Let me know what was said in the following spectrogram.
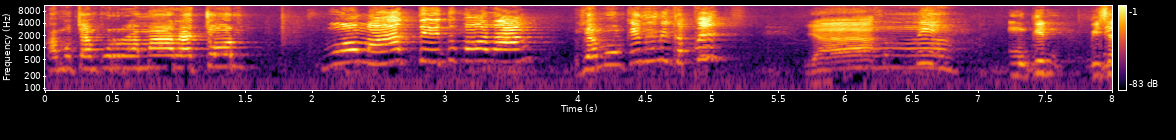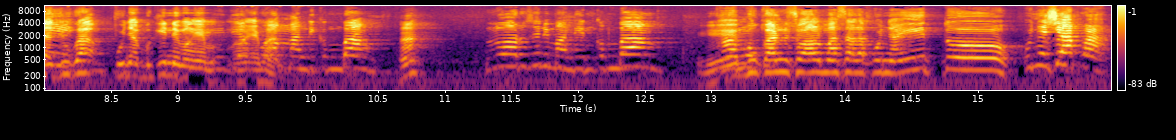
kamu campur sama racun. Wah, mati itu orang. Ya mungkin ini sepi. Ya, Sepi. mungkin bisa Nih. juga punya begini Bang, em Ini Bang dia Eman. pulang mandi kembang. Hah? Lu harusnya dimandiin kembang. Ya, Kamu bukan soal masalah punya itu. Punya siapa?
